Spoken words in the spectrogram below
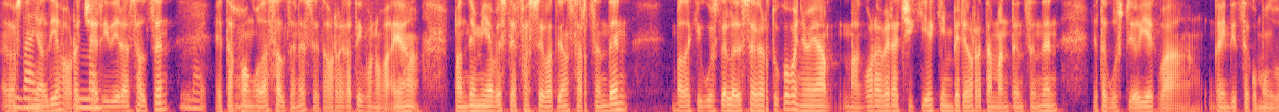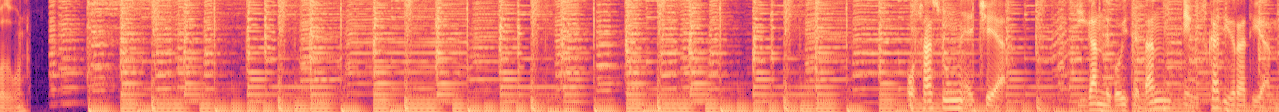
edo astinaldia, horretxe bai. dira saltzen, Bai. eta joango da saltzen, ez? Eta horregatik, bueno, ba, ea pandemia beste fase batean sartzen den, badakigu ez dela desagertuko, baina ea, ba, gora bera txikiekin bere horretan mantentzen den, eta guzti horiek, ba, gainditzeko modua dugun. Osasun etxea. Igande goizetan Euskadi Irratian.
